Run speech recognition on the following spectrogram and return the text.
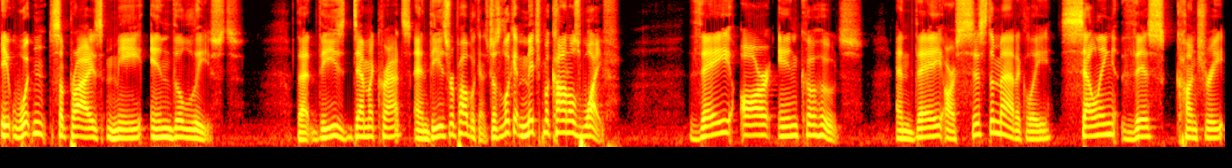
it wouldn't surprise me in the least that these Democrats and these Republicans, just look at Mitch McConnell's wife they are in cahoots and they are systematically selling this country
